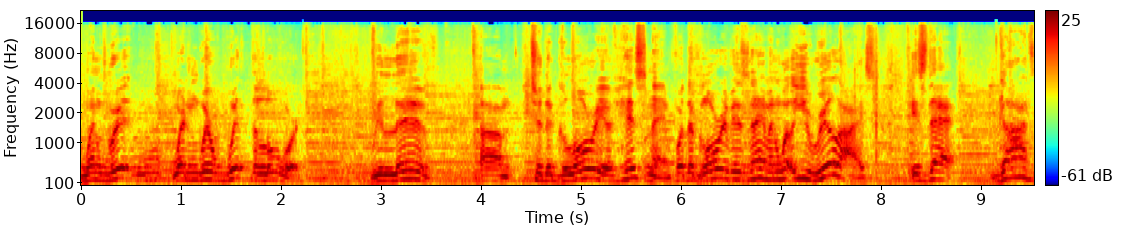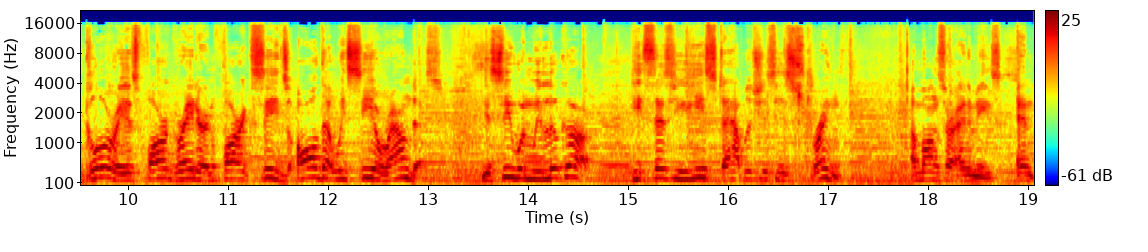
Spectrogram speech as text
when we're, when we're with the Lord, we live um, to the glory of His name, for the glory of His name. And what you realize is that God's glory is far greater and far exceeds all that we see around us. You see, when we look up, He says He establishes His strength amongst our enemies. And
